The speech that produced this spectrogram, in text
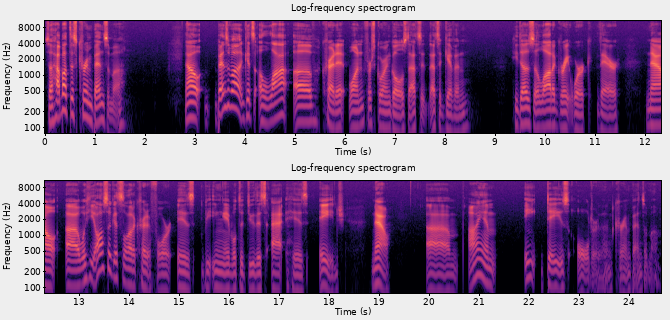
So, how about this Karim Benzema? Now, Benzema gets a lot of credit, one for scoring goals. That's a, that's a given. He does a lot of great work there. Now, uh, what he also gets a lot of credit for is being able to do this at his age. Now, um, I am eight days older than Karim Benzema.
